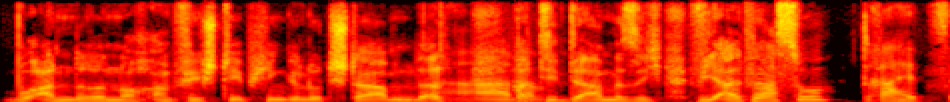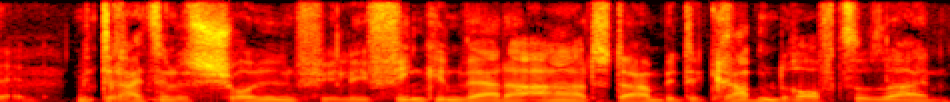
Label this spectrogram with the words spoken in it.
Wo andere noch am Fischstäbchen gelutscht haben, da da- hat die Dame sich. Wie alt warst du? 13. Mit 13 ist Schollenfilet, Finkenwerder Art. Da haben bitte Krabben drauf zu sein.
